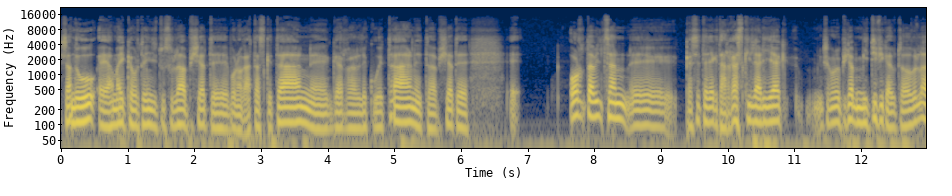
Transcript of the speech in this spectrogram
Esan dugu, eh, amaika urte dituzula pixat, eh, bueno, gatazketan, eh, gerra lekuetan, eta pixat, eh, hor biltzan eh, kasetariak eta argazkilariak, izango pixat, mitifika dut da,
